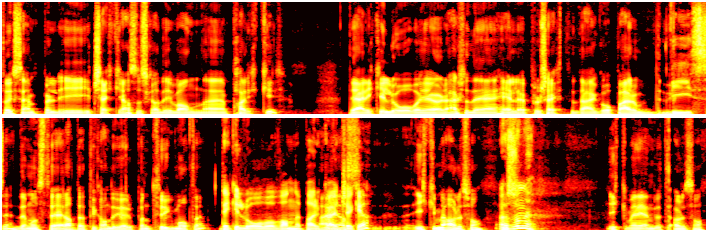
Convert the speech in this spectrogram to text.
F.eks. i, i Tsjekkia så skal de vanne parker. Det er ikke lov å gjøre der, så det hele prosjektet der går på, er å vise, demonstrere at dette kan du gjøre på en trygg måte. Det er ikke lov å vanne parker Nei, i Tsjekkia? altså, ikke med avløpsvann. Ja, sånn, ja. Ikke med renbrutt avløpsvann.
